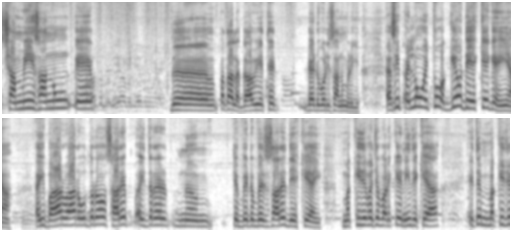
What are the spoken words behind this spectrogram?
ਸ਼ਾਮੀ ਸਾਨੂੰ ਇਹ ਪਤਾ ਲੱਗਾ ਵੀ ਇੱਥੇ ਡੈੱਡ ਬੋਡੀ ਸਾਨੂੰ ਮਿਲੀ ਹੈ ਅਸੀਂ ਪਹਿਲੋਂ ਇੱਥੋਂ ਅੱਗੇ ਉਹ ਦੇਖ ਕੇ ਗਏ ਆ ਅਸੀਂ ਬਾਰ-ਬਾਰ ਉਧਰ ਸਾਰੇ ਇਧਰ ਟਿੱਬੇ ਟਿੱਬੇ ਸਾਰੇ ਦੇਖ ਕੇ ਆਏ। ਮੱਕੀ ਦੇ ਵਿੱਚ ਵੜ ਕੇ ਨਹੀਂ ਦੇਖਿਆ। ਇੱਥੇ ਮੱਕੀ 'ਚ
